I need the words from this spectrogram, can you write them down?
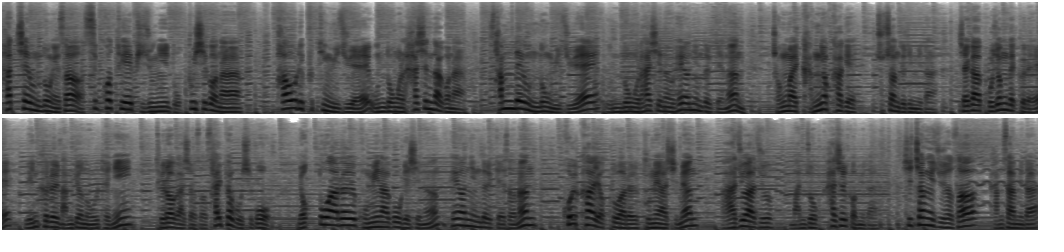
하체 운동에서 스쿼트의 비중이 높으시거나 파워리프팅 위주의 운동을 하신다거나 3대 운동 위주의 운동을 하시는 회원님들께는 정말 강력하게 추천드립니다. 제가 고정 댓글에 링크를 남겨놓을 테니 들어가셔서 살펴보시고 역도화를 고민하고 계시는 회원님들께서는 콜카 역도화를 구매하시면 아주 아주 만족하실 겁니다. 시청해주셔서 감사합니다.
